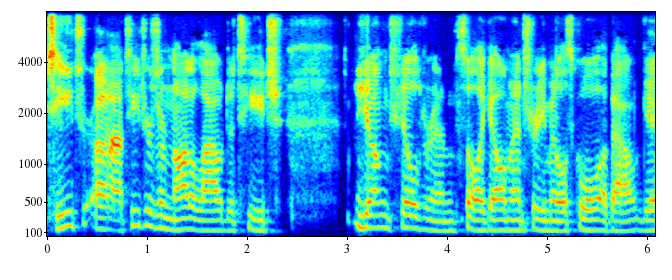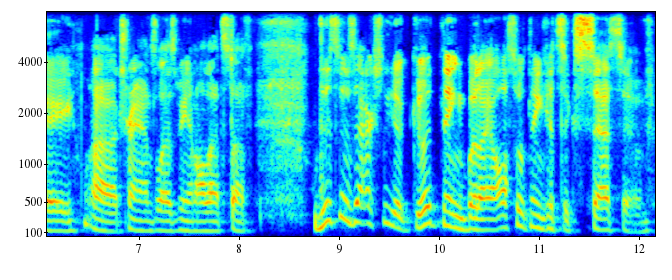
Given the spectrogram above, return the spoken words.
teach uh, teachers are not allowed to teach young children, so like elementary, middle school, about gay, uh, trans, lesbian, all that stuff. This is actually a good thing, but I also think it's excessive.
